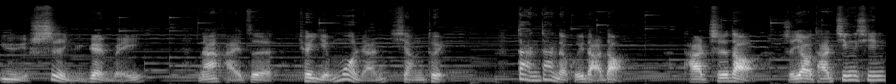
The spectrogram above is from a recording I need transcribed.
与事与愿违，男孩子却也默然相对。淡淡的回答道：“他知道，只要他精心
